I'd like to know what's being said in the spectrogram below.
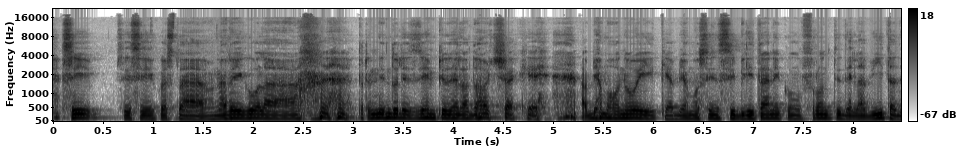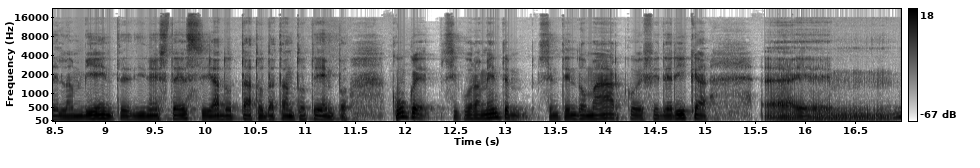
Sì, sì, sì, questa è una regola, prendendo l'esempio della doccia che abbiamo noi, che abbiamo sensibilità nei confronti della vita, dell'ambiente, di noi stessi, adottato da tanto tempo. Comunque, sicuramente, sentendo Marco e Federica, eh,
